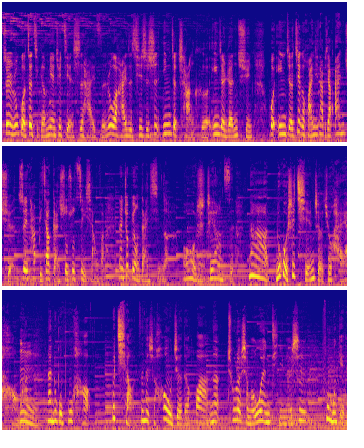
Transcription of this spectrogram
所以如果这几个面去检视孩子，如果孩子其实是因着场合、因着人群或因着这个环境他比较安全，所以他比较敢说出自己想法，那你就不用担心了。哦，是这样子。那如果是前者就还好嘛。嗯。那如果不好不巧真的是后者的话，那出了什么问题呢？是？父母给的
